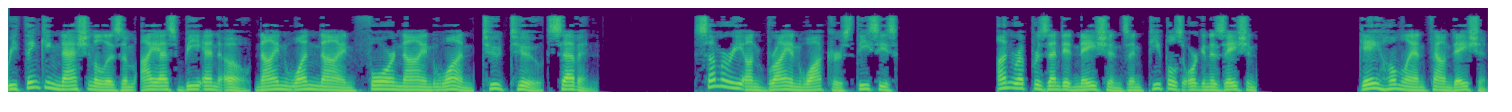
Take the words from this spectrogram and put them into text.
Rethinking Nationalism ISBN 0-919491-22-7 Summary on Brian Walker's theses Unrepresented Nations and Peoples Organization. Gay Homeland Foundation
